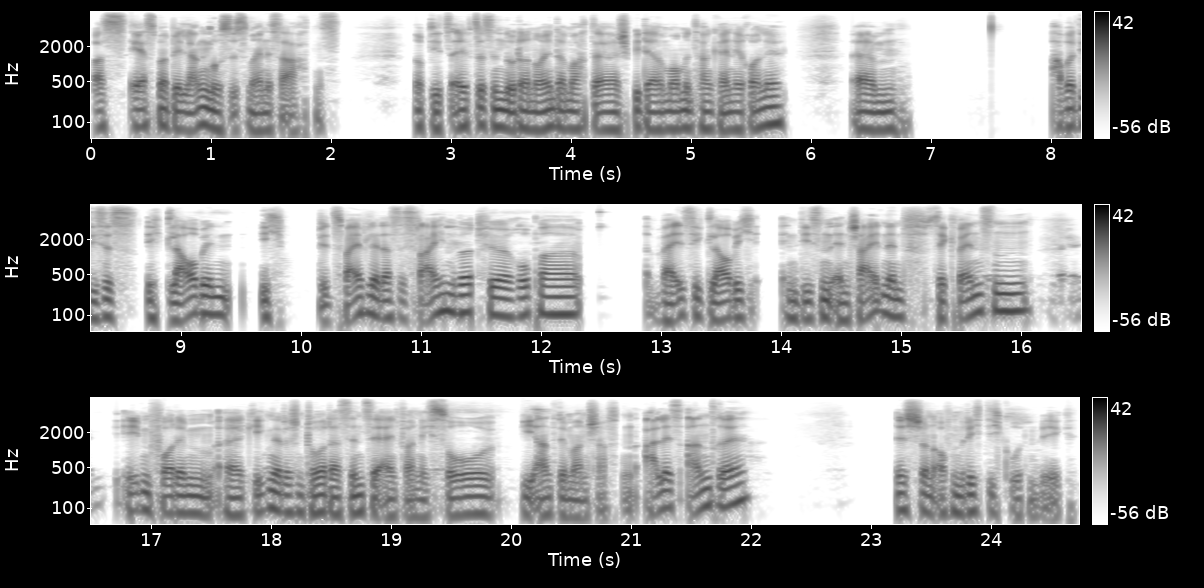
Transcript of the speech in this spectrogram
Was erstmal belanglos ist, meines Erachtens. Ob die jetzt elfter sind oder neunter, macht da, spielt ja momentan keine Rolle. Ähm, aber dieses, ich glaube, ich bezweifle, dass es reichen wird für Europa, weil sie, glaube ich, in diesen entscheidenden Sequenzen eben vor dem äh, gegnerischen Tor, da sind sie einfach nicht so wie andere Mannschaften. Alles andere ist schon auf einem richtig guten Weg.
